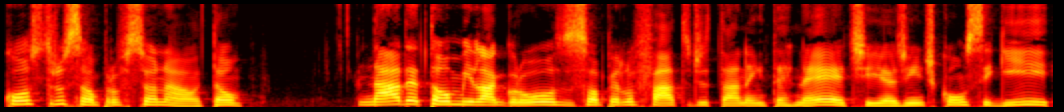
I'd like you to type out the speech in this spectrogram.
construção profissional. Então, Nada é tão milagroso só pelo fato de estar na internet e a gente conseguir,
